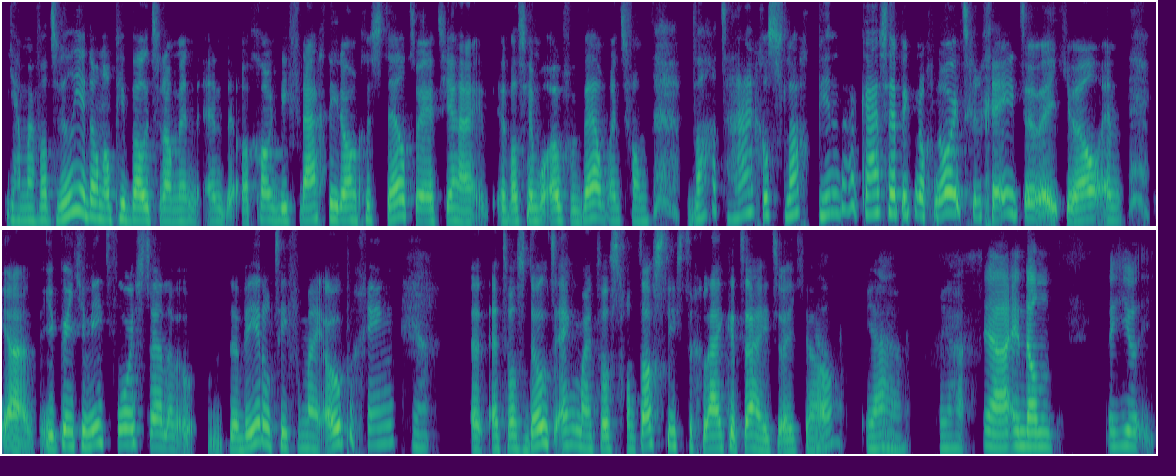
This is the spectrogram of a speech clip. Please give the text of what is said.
ja, maar wat wil je dan op je boterham? En, en gewoon die vraag die dan gesteld werd, ja, het was helemaal overweldigend van, wat, hagelslag, pindakaas heb ik nog nooit gegeten, weet je wel? En ja, je kunt je niet voorstellen, de wereld die voor mij openging, Ja. het, het was doodeng, maar het was fantastisch tegelijkertijd, weet je wel? Ja, ja, Ja, en dan, weet je,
